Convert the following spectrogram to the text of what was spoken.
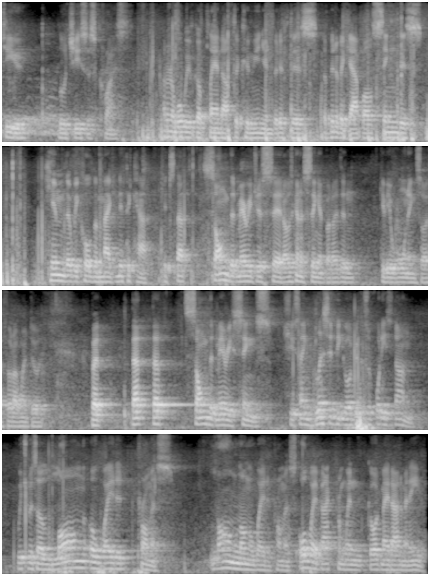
to you, Lord Jesus Christ. I don't know what we've got planned after communion, but if there's a bit of a gap, I'll sing this hymn that we call the Magnificat. It's that song that Mary just said. I was going to sing it, but I didn't give you a warning, so I thought I won't do it. But that, that song that Mary sings, she's saying, Blessed be God because of what he's done, which was a long awaited promise. Long, long awaited promise. All the way back from when God made Adam and Eve.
